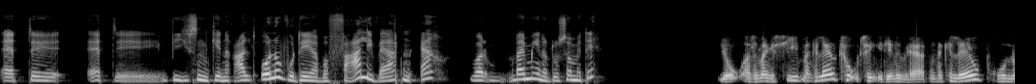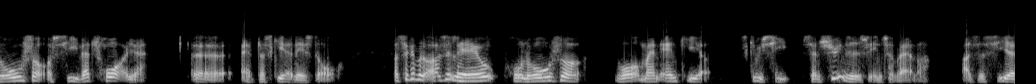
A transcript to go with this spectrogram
at, øh, at øh, vi sådan generelt undervurderer, hvor farlig verden er. Hvor, hvad mener du så med det? Jo, altså man kan sige, man kan lave to ting i denne verden. Man kan lave prognoser og sige, hvad tror jeg, øh, at der sker næste år. Og så kan man også lave prognoser, hvor man angiver skal vi sige, sandsynlighedsintervaller. Altså siger,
